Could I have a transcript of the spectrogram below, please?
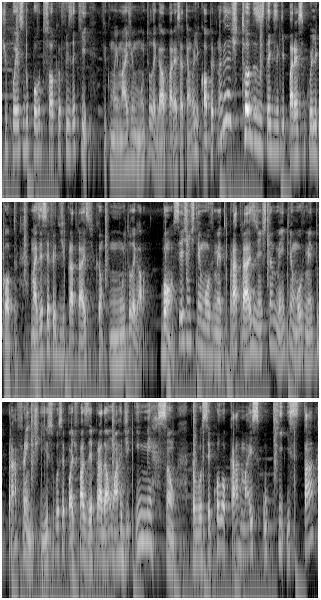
tipo esse do pôr do sol que eu fiz aqui. Fica uma imagem muito legal, parece até um helicóptero. Na verdade, todos os takes aqui parecem com helicóptero, mas esse efeito de para trás fica muito legal. Bom, se a gente tem um movimento para trás, a gente também tem um movimento para frente. E isso você pode fazer para dar um ar de imersão, para você colocar mais o que está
